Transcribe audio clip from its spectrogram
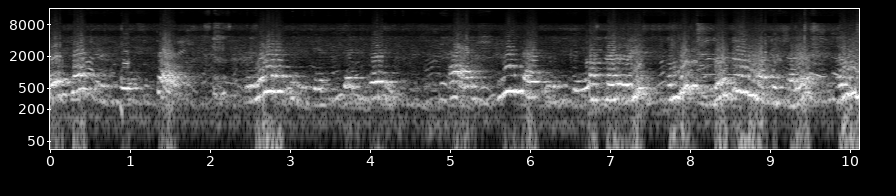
red light indicates stop. The yellow light indicates get ready. And green light indicates ಸ್ಥಳದಲ್ಲಿ ಒಂದು ದೊಡ್ಡವನ್ನು ಹಾಕಿರ್ತಾರೆ ಅಲ್ಲಿ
